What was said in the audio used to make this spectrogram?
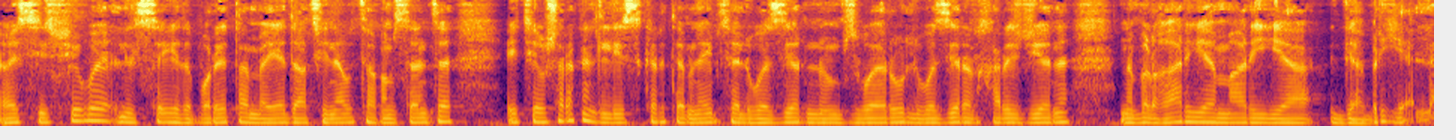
غيسيسيو للسيد بوريطة ما يدا تيناو تغمسنت ايتيو شراكا اللي سكرت من الوزير نمزوارو الوزير الخارجية بلغاريا ماريا جابرييل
